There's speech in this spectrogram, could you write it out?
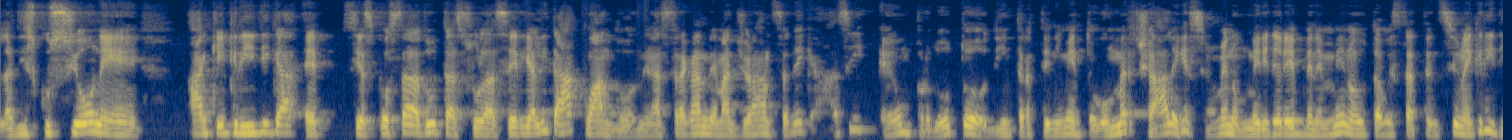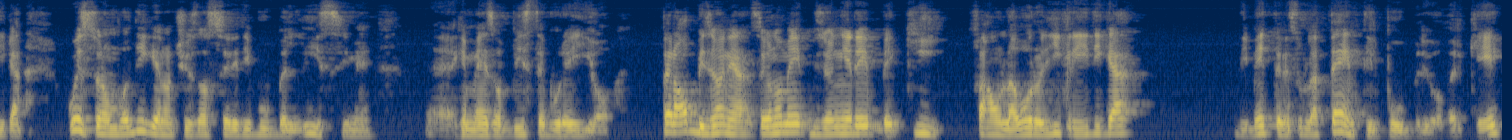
la discussione anche critica è, si è spostata tutta sulla serialità quando nella stragrande maggioranza dei casi è un prodotto di intrattenimento commerciale che secondo me non meriterebbe nemmeno tutta questa attenzione critica. Questo non vuol dire che non ci sono serie tv bellissime, eh, che me ne sono viste pure io, però bisogna, secondo me bisognerebbe chi fa un lavoro di critica di mettere sull'attenti il pubblico perché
